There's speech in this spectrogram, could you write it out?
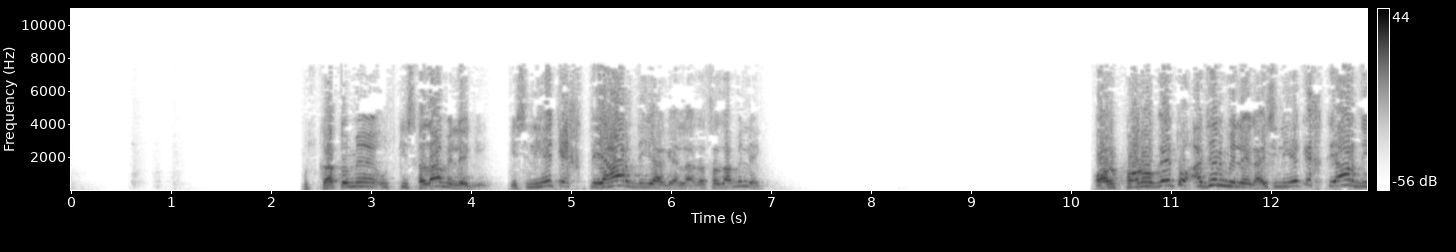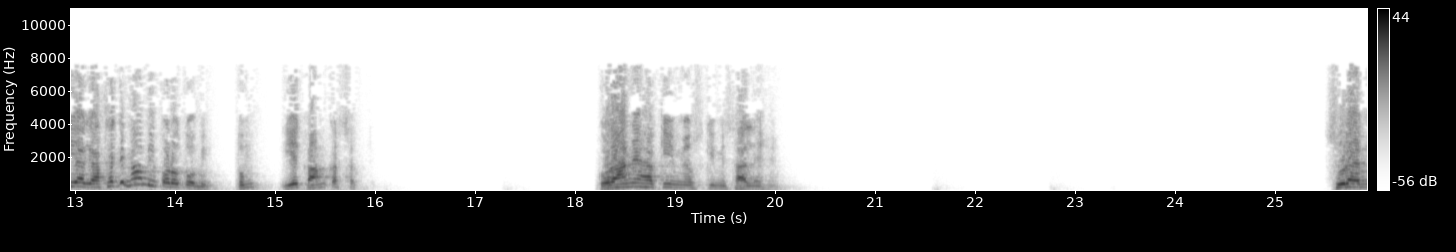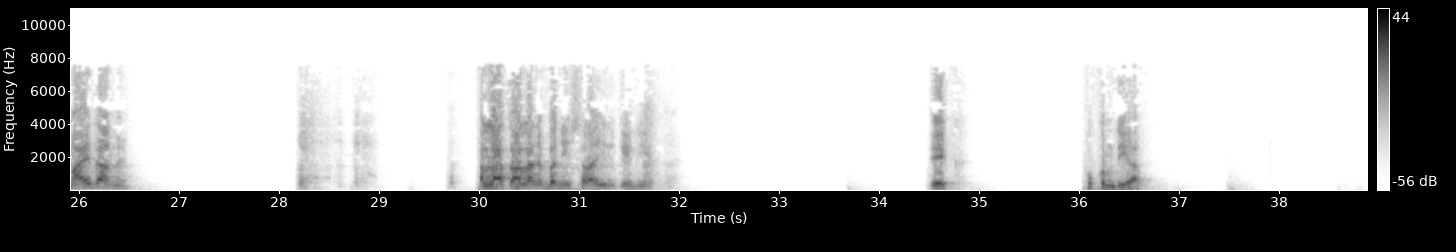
اس کا تمہیں اس کی سزا ملے گی۔ اس لیے کہ اختیار دیا گیا، اللہ سزا ملے گی۔ اور پڑھو گے تو اجر ملے گا۔ اس لیے کہ اختیار دیا گیا تھا کہ نہ بھی پڑھو تو بھی تم یہ کام کر سکتے۔ قرآن حکیم میں اس کی مثالیں ہیں۔ سورہ معدہ میں اللہ تعالی نے بنی اسرائیل کے لیے ایک حکم دیا۔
